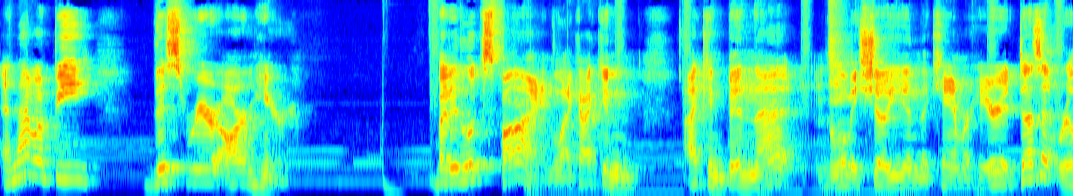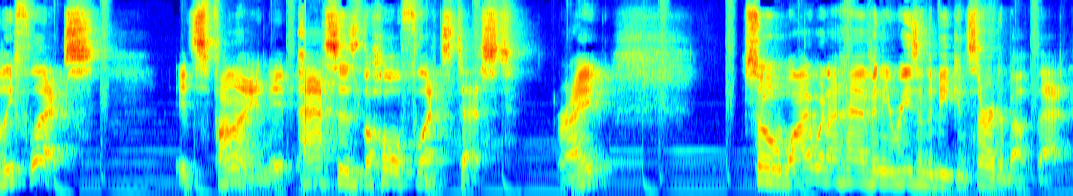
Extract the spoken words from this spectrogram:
And that would be this rear arm here. But it looks fine. Like I can I can bend that. Let me show you in the camera here. It doesn't really flex. It's fine. It passes the whole flex test, right? So why would I have any reason to be concerned about that?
